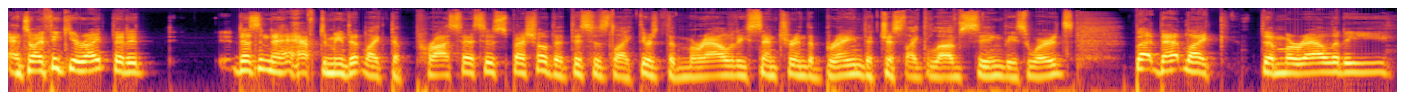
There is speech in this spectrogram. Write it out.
And so i think you're right that it it doesn't have to mean that like the process is special that this is like there's the morality center in the brain that just like loves seeing these words but that like the morality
